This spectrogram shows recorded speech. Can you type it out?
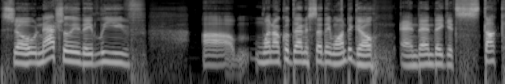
So naturally, they leave um, when Uncle Dennis said they wanted to go, and then they get stuck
